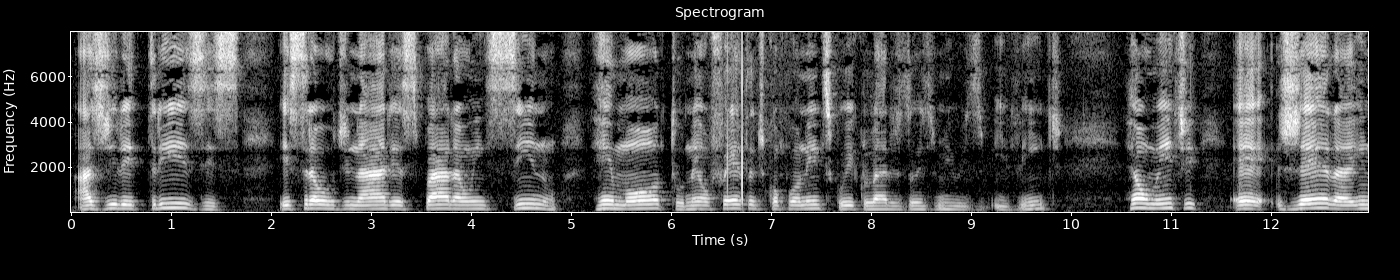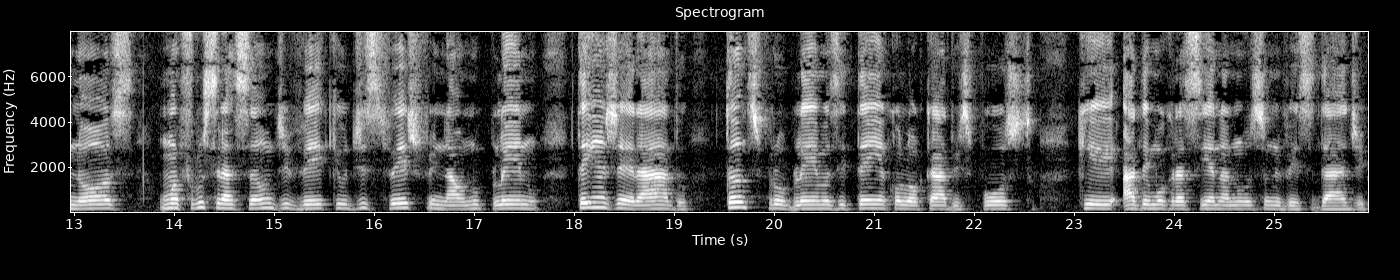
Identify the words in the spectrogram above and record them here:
às diretrizes extraordinárias para o ensino remoto, né, oferta de componentes curriculares 2020, realmente é, gera em nós uma frustração de ver que o desfecho final no pleno tenha gerado tantos problemas e tenha colocado exposto que a democracia na nossa universidade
